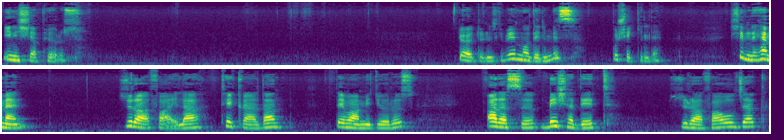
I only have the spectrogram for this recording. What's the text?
iniş yapıyoruz. Gördüğünüz gibi modelimiz bu şekilde. Şimdi hemen zürafa ile tekrardan devam ediyoruz. Arası 5 adet zürafa olacak.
